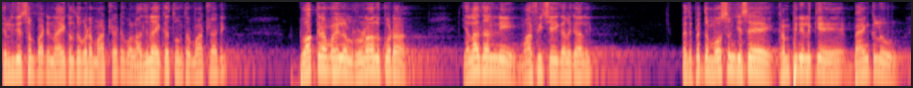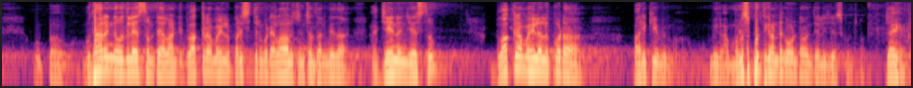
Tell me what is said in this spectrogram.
తెలుగుదేశం పార్టీ నాయకులతో కూడా మాట్లాడి వాళ్ళ అధినాయకత్వంతో మాట్లాడి డ్వాక్రా మహిళల రుణాలు కూడా ఎలా దాన్ని మాఫీ చేయగలగాలి? పెద్ద పెద్ద మోసం చేసే కంపెనీలకే బ్యాంకులు ఉదారంగా వదిలేస్తుంటే అలాంటి డ్వాక్రా మహిళల పరిస్థితిని కూడా ఎలా ఆలోచించాలి? దాని మీద అధ్యయనం చేస్తూ డ్వాక్రా మహిళలకు కూడా వారికి మీకు మనస్ఫూర్తిగా అండగా ఉంటామని తెలియజేసుకుంటున్నాం. జై హింద్.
